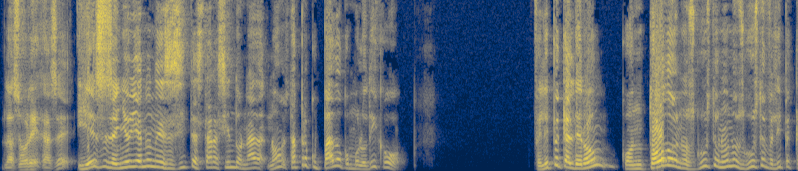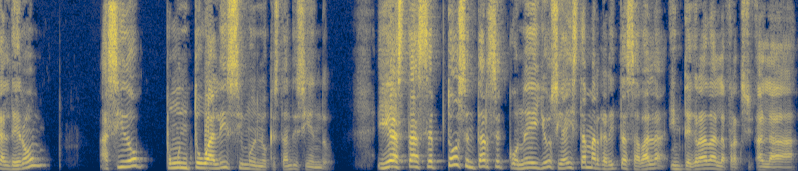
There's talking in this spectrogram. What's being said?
las orejas, ¿eh? Y ese señor ya no necesita estar haciendo nada, no, está preocupado como lo dijo. Felipe Calderón, con todo, nos guste o no nos guste, Felipe Calderón ha sido puntualísimo en lo que están diciendo. Y hasta aceptó sentarse con ellos y ahí está Margarita Zavala integrada a la, a la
